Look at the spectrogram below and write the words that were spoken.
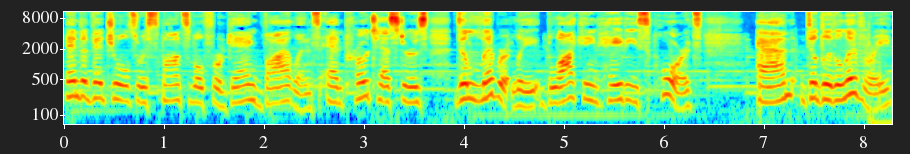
individuals responsible for gang violence, and protesters deliberately blocking Haiti's ports and the delivery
